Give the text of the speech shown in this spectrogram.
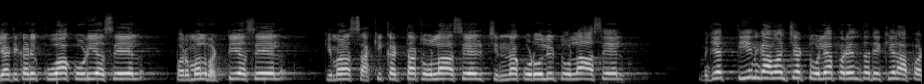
या ठिकाणी कुवा कोडी असेल परमल भट्टी असेल किंवा साकीकट्टा टोला असेल चिन्ना कोडोली टोला असेल म्हणजे तीन गावांच्या टोल्यापर्यंत देखील आपण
